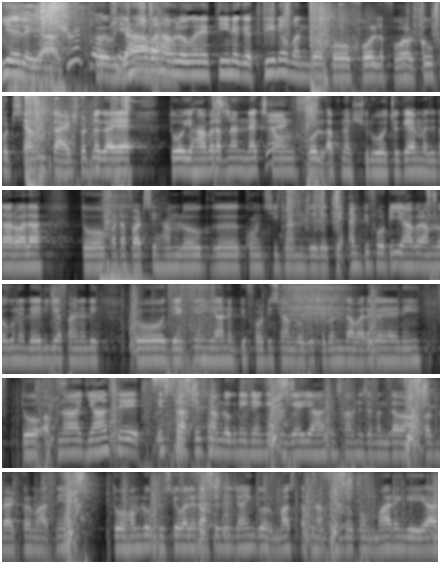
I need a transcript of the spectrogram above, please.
ये ले यार। तो यहाँ पर हम लोगों ने तीनों के तीनों बंदों को full four two foot seven का हेडशॉट लगाया है। तो यहाँ पर अपना नेक्स्ट राउंड फुल अपना शुरू हो चुका है मज़ेदार वाला। तो फटाफट से हम लोग कौन सी गन ले लेते हैं? एम पी फोर्टी यहाँ पर हम लोगों ने ले लिया फाइनली तो देखते हैं यार एम पी फोर्टी से हम लोगों से बंदा मरेगा या नहीं। तो अपना यहाँ से इस रास्ते से हम लोग नहीं जाएँगे क्योंकि यहाँ से सामने से बंदा वहाँ पर बैठ कर मारते हैं। तो हम लोग दूसरे वाले रास्ते से जाएँगे और मस्त अपना बंदों को मारेंगे यार,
